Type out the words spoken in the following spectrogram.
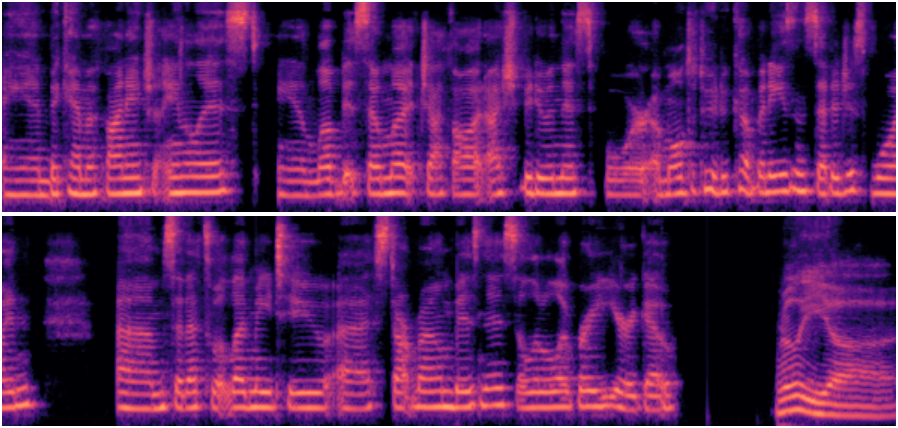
and became a financial analyst and loved it so much. I thought I should be doing this for a multitude of companies instead of just one. Um, so that's what led me to uh, start my own business a little over a year ago. Really, uh,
